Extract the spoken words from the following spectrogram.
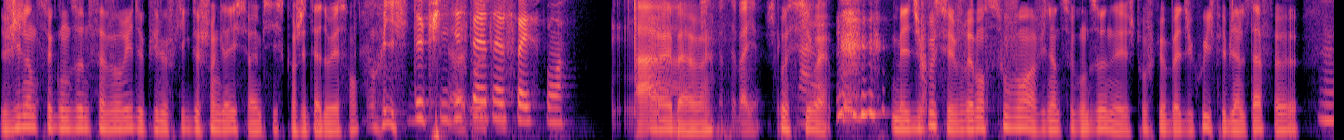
vilains de seconde zone favoris depuis le flic de Shanghai sur M6 quand j'étais adolescent. Oui. Depuis Euh, Desperate. Housewives pour moi. Ah ouais, bah ouais. Aussi, Ah ouais. mais du coup, c'est vraiment souvent un vilain de seconde zone et je trouve que bah, du coup, il fait bien le taf. euh, Mm.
